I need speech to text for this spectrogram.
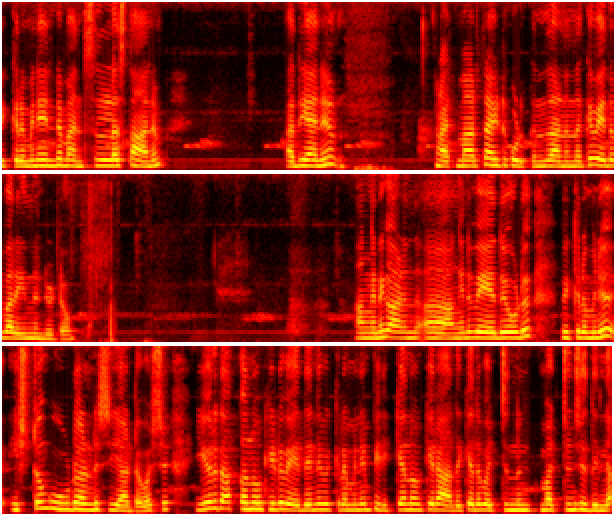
വിക്രമിന് എന്റെ മനസ്സിലുള്ള സ്ഥാനം അത് ഞാൻ ആത്മാർത്ഥമായിട്ട് കൊടുക്കുന്നതാണെന്നൊക്കെ വേദ പറയുന്നുണ്ട് കേട്ടോ. അങ്ങനെ കാണുന്ന അങ്ങനെ വേദയോട് വിക്രമിന് ഇഷ്ടം കൂടുകയാണ് ചെയ്യുക കേട്ടോ പക്ഷെ ഈ ഒരു തക്കം നോക്കിയിട്ട് വേദേനെ വിക്രമിനെയും പിരിക്കാൻ നോക്കിയ രാധയ്ക്ക് അത് പറ്റുന്ന മറ്റും ചെയ്തില്ല.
